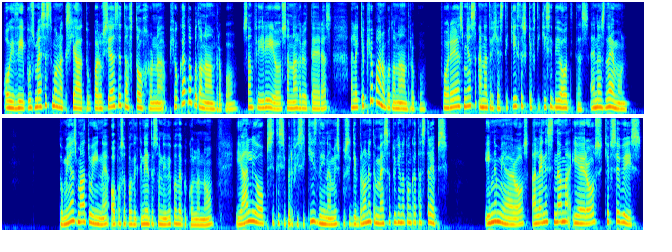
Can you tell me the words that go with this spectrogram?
Ο Ιδίπους μέσα στη μοναξιά του παρουσιάζεται ταυτόχρονα πιο κάτω από τον άνθρωπο, σαν θηρίο, σαν άγριο τέρας, αλλά και πιο πάνω από τον άνθρωπο, φορέας μιας ανατριχιαστικής θρησκευτικής ιδιότητας, ένας δαίμον. Το μίασμά του είναι, όπως αποδεικνύεται στον Ιδίποδο Επικολονό, η άλλη όψη της υπερφυσικής δύναμης που συγκεντρώνεται μέσα του για να τον καταστρέψει είναι μυαρός, αλλά είναι συνάμα ιερός και ευσεβής.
